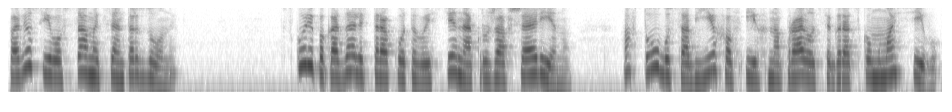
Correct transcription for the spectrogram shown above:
повез его в самый центр зоны. Вскоре показались таракотовые стены, окружавшие арену. Автобус, объехав их, направился к городскому массиву,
